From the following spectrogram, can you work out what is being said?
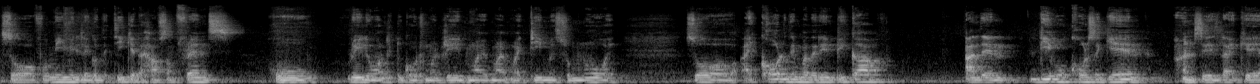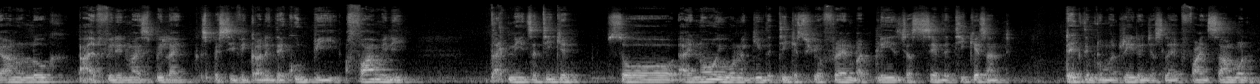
So for me, immediately I got the ticket. I have some friends who really wanted to go to Madrid. My my, my teammates from Norway. So I called them, but they didn't pick up. And then Divo calls again and says like, "Hey, Arno, look, I feel in my spirit like specifically there could be a family that needs a ticket. So I know you want to give the tickets to your friend, but please just save the tickets and take them to Madrid and just like find someone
